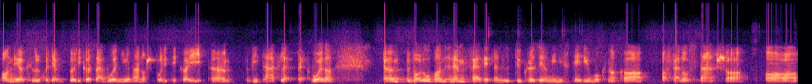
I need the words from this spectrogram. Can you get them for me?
annélkül, hogy ebből igazából nyilvános politikai uh, viták lettek volna. Valóban nem feltétlenül tükrözi a minisztériumoknak a, a felosztása a,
